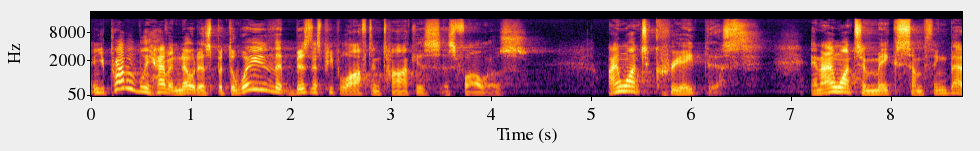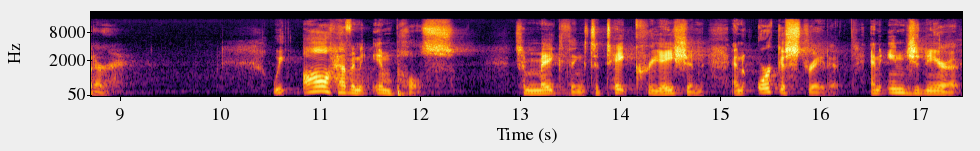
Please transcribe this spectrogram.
and you probably haven't noticed, but the way that business people often talk is as follows I want to create this, and I want to make something better. We all have an impulse to make things, to take creation and orchestrate it and engineer it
